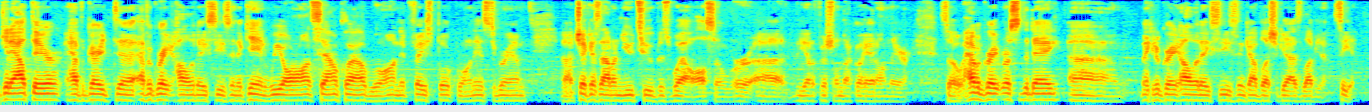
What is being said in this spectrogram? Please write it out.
get out there, have a great uh, have a great holiday season. Again, we are on SoundCloud, we're on Facebook, we're on Instagram. Uh, check us out on YouTube as well. Also, we're uh, the unofficial Knucklehead on there. So have a great rest of the day. make it a great holiday season. God bless you guys. Love you. See ya.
